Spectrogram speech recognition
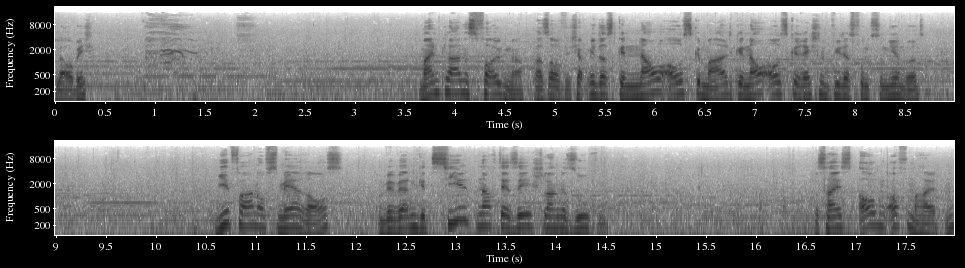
Glaube ich. Mein Plan ist folgender. Pass auf, ich habe mir das genau ausgemalt, genau ausgerechnet, wie das funktionieren wird. Wir fahren aufs Meer raus und wir werden gezielt nach der Seeschlange suchen. Das heißt, Augen offen halten.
